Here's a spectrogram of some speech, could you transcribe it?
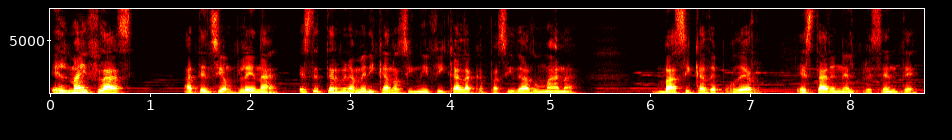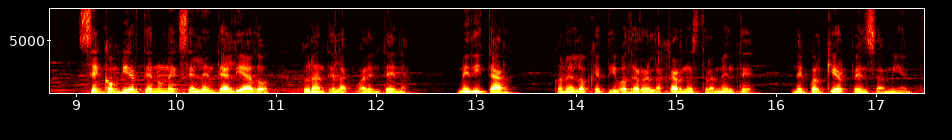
El mindfulness, atención plena, este término americano significa la capacidad humana básica de poder estar en el presente, se convierte en un excelente aliado durante la cuarentena. Meditar con el objetivo de relajar nuestra mente de cualquier pensamiento.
